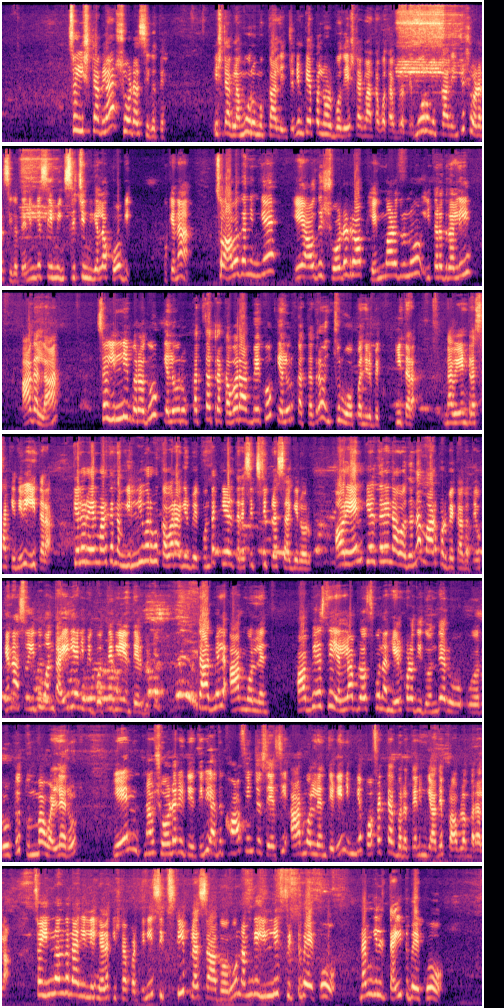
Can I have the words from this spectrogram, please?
ಸೊ ಇಷ್ಟಾಗ್ಲ ಶೋಲ್ಡರ್ ಸಿಗುತ್ತೆ. ಇಷ್ಟಾಗ್ಲ ಮೂರು ಮುಕ್ಕಾಲ್ ಇಂಚು. ನಿಮ್ ಟೇಪಲ್ ನೋಡ್ಬೋದು ಎಷ್ಟಾಗ್ಲ ಅಂತ ಗೊತ್ತಾಗ್ಬಿಡುತ್ತೆ. ಮೂರು ಮುಕ್ಕಾಲ್ ಇಂಚು ಶೋಲ್ಡರ್ ಸಿಗುತ್ತೆ. ನಿಮ್ಗೆ ಸೀಮಿಂಗ್ ಸ್ಟಿಚಿಂಗ್ ಎಲ್ಲ ಹೋಗಿ ಓಕೆನಾ ಸೊ ಅವಾಗ ನಿಮ್ಗೆ ಯಾವ್ದು ಶೋಲ್ಡರ್ ಡ್ರಾಪ್ ಹೆಂಗ್ ಮಾಡಿದ್ರು ಈ ತರದ್ರಲ್ಲಿ ಆಗಲ್ಲ. ಸೊ ಇಲ್ಲಿ ಬರೋದು ಕೆಲವರು ಕತ್ತತ್ರ ಕವರ್ ಆಗ್ಬೇಕು, ಕೆಲವರು ಕತ್ತತ್ರ ಒಂಚೂರು ಓಪನ್ ಇರ್ಬೇಕು. ಈ ತರ. ನಾವ್ ಏನ್ ಡ್ರೆಸ್ ಹಾಕಿದೀವಿ, ಈ ತರ. ಕೆಲವ್ರು ಏನ್ ಮಾಡ್ತಾರೆ, ನಮ್ಗೆ ಇಲ್ಲಿವರೆಗೂ ಕವರ್ ಆಗಿರ್ಬೇಕು ಅಂತ ಕೇಳ್ತಾರೆ ಸಿಕ್ಸ್ಟಿ ಪ್ಲಸ್ ಆಗಿರೋರು. ಅವ್ರು ಏನ್ ಕೇಳ್ತಾರೆ, ನಾವು ಅದನ್ನ ಮಾಡ್ಕೊಡ್ಬೇಕಾಗತ್ತೆ ಓಕೆನಾ ಸೊ ಇದು ಒಂದು ಐಡಿಯಾ ನಿಮಗೆ ಗೊತ್ತಿರ್ಲಿ ಅಂತ ಹೇಳ್ಬಿಟ್ಟು. ಅದಾದ್ಮೇಲೆ ಆರ್ಮೋಲ್ ಲೆಂತ್ ಆಬ್ವಿಯಸ್ಲಿ ಎಲ್ಲಾ ಬ್ಲೌಸ್ಗೂ ನಾನು ಹೇಳ್ಕೊಡೋದು ಇದೊಂದೇ ರೂಟ್ ತುಂಬಾ ಒಳ್ಳೆ ರೂಟ್ ಏನ್ ನಾವು ಶೋಲ್ಡರ್ ಇಟ್ಟಿರ್ತೀವಿ ಅದಕ್ಕೆ ಹಾಫ್ ಇಂಚು ಸೇರಿಸಿ ಆರ್ಮೋಲ್ ಲೆಂತ್ ಇಡಿ, ನಿಮ್ಗೆ ಪರ್ಫೆಕ್ಟ್ ಆಗಿ ಬರುತ್ತೆ, ನಿಮ್ಗೆ ಯಾವುದೇ ಪ್ರಾಬ್ಲಮ್ ಬರಲ್ಲ. ಸೊ ಇನ್ನೊಂದು ನಾನು ಇಲ್ಲಿ ಹೇಳಕ್ ಇಷ್ಟಪಡ್ತೀನಿ. ಸಿಕ್ಸ್ಟಿ ಪ್ಲಸ್ ಆದವರು ನಮ್ಗೆ ಇಲ್ಲಿ ಫಿಟ್ ಬೇಕು, ನಮ್ಗೆ ಇಲ್ಲಿ ಟೈಟ್ ಬೇಕು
